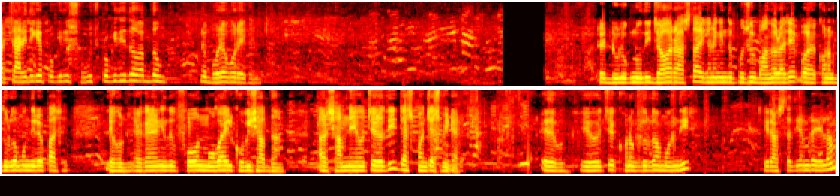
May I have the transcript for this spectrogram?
আর চারিদিকে প্রকৃতির সবুজ প্রকৃতি তো একদম মানে ভরে ভরে এখানে। ডুলুক নদী যাওয়ার রাস্তা, এখানে কিন্তু প্রচুর বান্দর আছে কনক দুর্গা মন্দিরের পাশে। দেখুন, এখানে কিন্তু ফোন মোবাইল খুবই সাবধান। আর সামনে হচ্ছে নদী জাস্ট পঞ্চাশ মিটার। এ দেখুন, এ হচ্ছে কনক দুর্গা মন্দির। এই রাস্তা দিয়ে আমরা এলাম,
